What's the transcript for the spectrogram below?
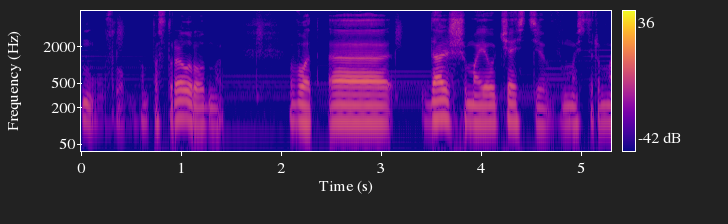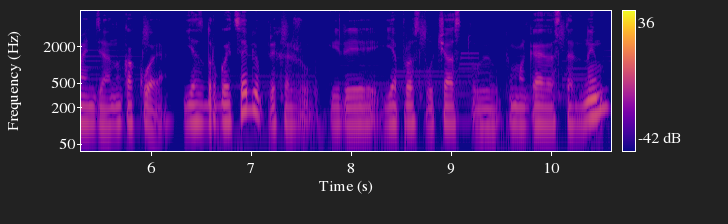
Ну, условно, построил roadmap. Вот. А дальше мое участие в mastermind е, оно какое? Я с другой целью прихожу? Или я просто участвую, помогаю остальным?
